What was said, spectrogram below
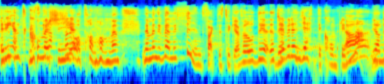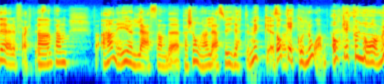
ja. rent kommersiellt. åt honom, men, nej, men det är väldigt fint faktiskt tycker jag. För det, jag det är väl en jättekomplimang? Ja, ja det är det faktiskt. Att han, han är ju en läsande person, han läser ju jättemycket. Och att, ekonom. Och ekonom,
